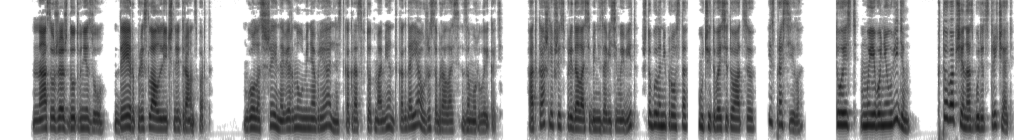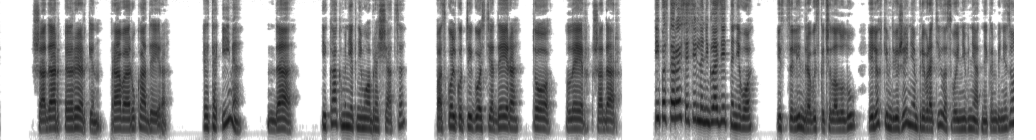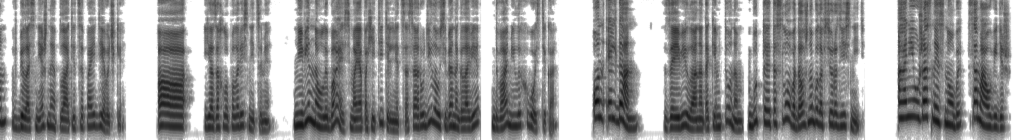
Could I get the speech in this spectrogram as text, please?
Нас уже ждут внизу. Дейр прислал личный транспорт. Голос Шейна вернул меня в реальность как раз в тот момент, когда я уже собралась замурлыкать. Откашлившись, придала себе независимый вид, что было непросто, учитывая ситуацию, и спросила. «То есть мы его не увидим? Кто вообще нас будет встречать?» «Шадар Эреркин, правая рука Дейра». «Это имя?» «Да». «И как мне к нему обращаться?» «Поскольку ты гостья Дейра, то Лейр Шадар». «И постарайся сильно не глазеть на него», из цилиндра выскочила Лулу и легким движением превратила свой невнятный комбинезон в белоснежное платьице пай девочки. А я захлопала ресницами. Невинно улыбаясь, моя похитительница соорудила у себя на голове два милых хвостика. «Он Эльдан!» – заявила она таким тоном, будто это слово должно было все разъяснить. «А они ужасные снобы, сама увидишь».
